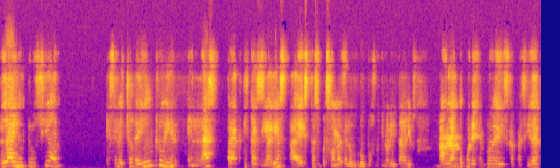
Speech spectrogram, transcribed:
La inclusión es el hecho de incluir en las prácticas diarias a estas personas de los grupos minoritarios. Hablando, por ejemplo, de discapacidad.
